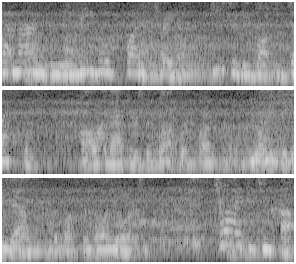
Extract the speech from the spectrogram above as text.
That man is an illegal spice trader. He should be brought to justice. All I'm after is the Clockwerk part. You want me taken down? The bust is all yours. Just try to keep up.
